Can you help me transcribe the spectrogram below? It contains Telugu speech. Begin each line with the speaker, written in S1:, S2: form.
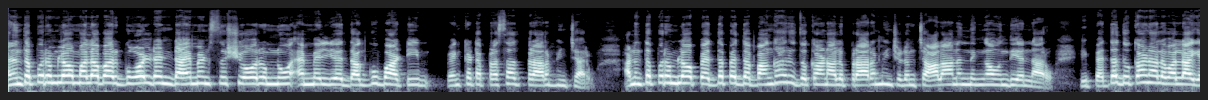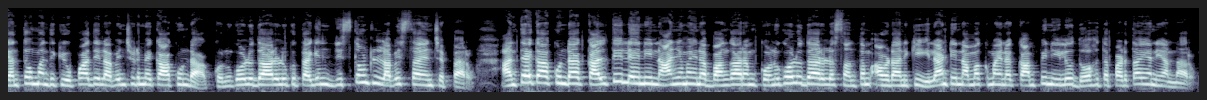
S1: అనంతపురంలో మలబార్ గోల్డ్ అండ్ డైమండ్స్ షోరూమ్ను ఎమ్మెల్యే దగ్గుబాటి వెంకట ప్రసాద్ ప్రారంభించారు. అనంతపురంలో పెద్ద పెద్ద బంగారు దుకాణాలు ప్రారంభించడం చాలా ఆనందంగా ఉంది అన్నారు. ఈ పెద్ద దుకాణాల వల్ల ఎంతో మందికి ఉపాధి లభించడమే కాకుండా కొనుగోలుదారులకు తగిన డిస్కౌంట్లు లభిస్తాయని చెప్పారు. అంతేకాకుండా కల్తీ లేని నాణ్యమైన బంగారం కొనుగోలుదారుల సొంతం అవడానికి ఇలాంటి నమ్మకమైన కంపెనీలు దోహదపడతాయని అన్నారు.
